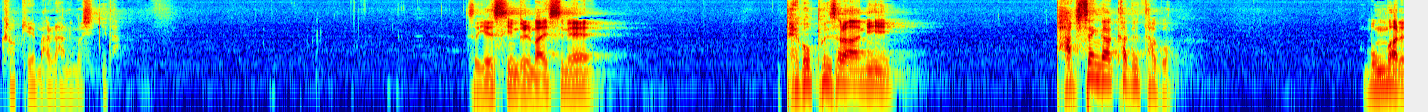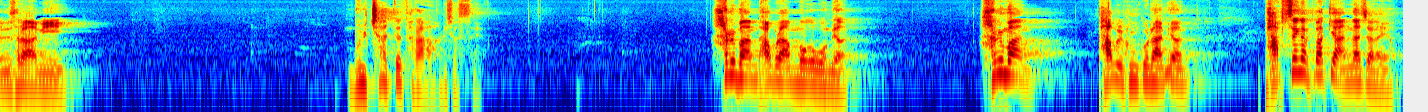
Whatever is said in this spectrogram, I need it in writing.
그렇게 말하는 것입니다. 그래서 예수님들 말씀에 배고픈 사람이 밥 생각하듯 하고 목마른 사람이 물 찾듯 하라 그러셨어요. 하루만 밥을 안 먹어보면, 하루만 밥을 굶고 나면 밥 생각밖에 안 나잖아요.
